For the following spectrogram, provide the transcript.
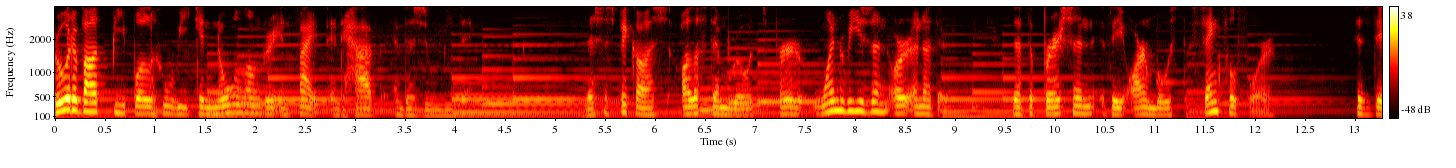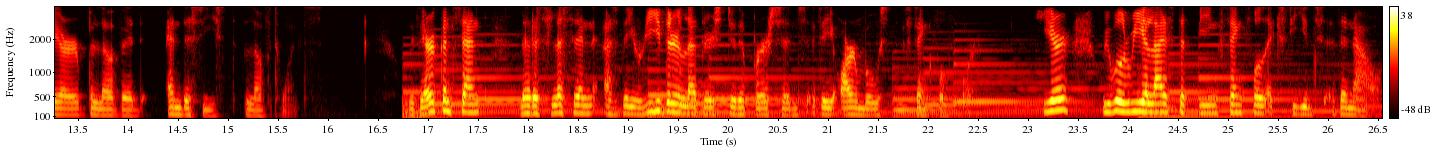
wrote about people who we can no longer invite and have in the Zoom meeting. This is because all of them wrote for one reason or another that the person they are most thankful for is their beloved and deceased loved ones. With their consent, let us listen as they read their letters to the persons they are most thankful for. Here, we will realize that being thankful exceeds the now.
